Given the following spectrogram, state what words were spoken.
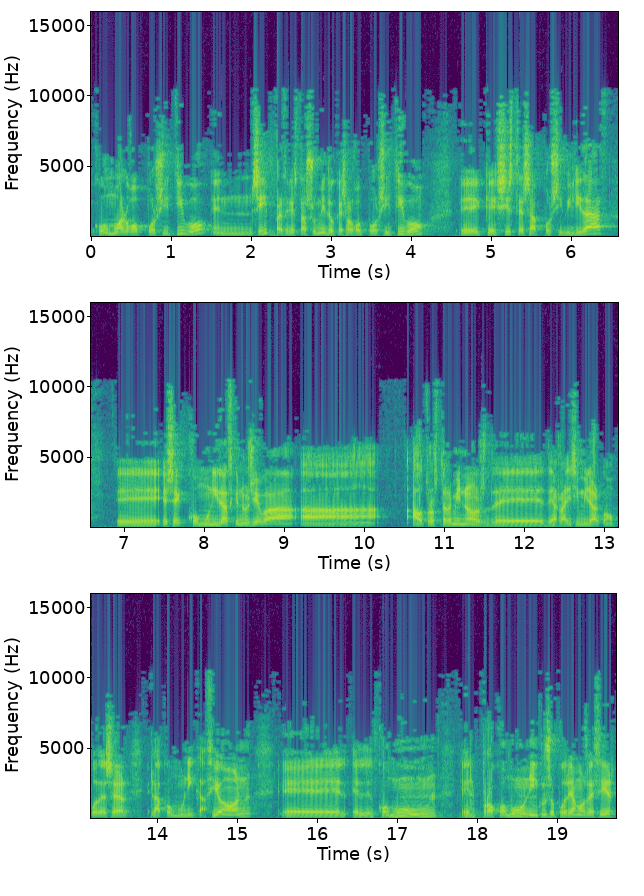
como algo positivo en sí, parece que está asumido que es algo positivo, que existe esa posibilidad, esa comunidad que nos lleva a, a otros términos de, raíz similar como puede ser la comunicación, el, común, el procomún, incluso podríamos decir,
